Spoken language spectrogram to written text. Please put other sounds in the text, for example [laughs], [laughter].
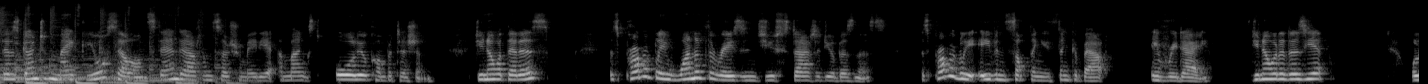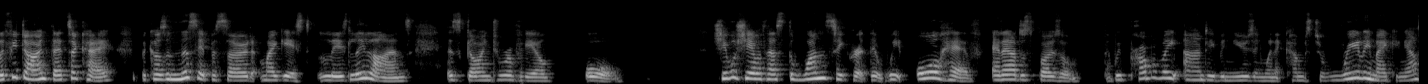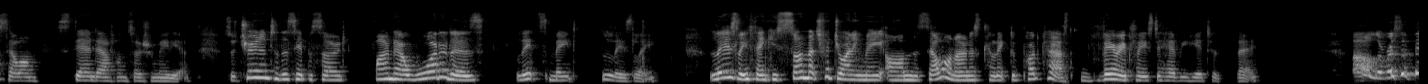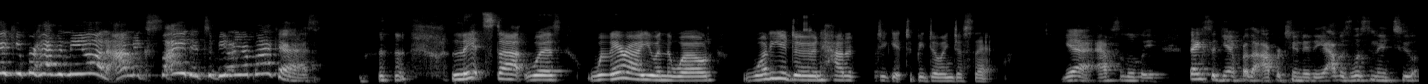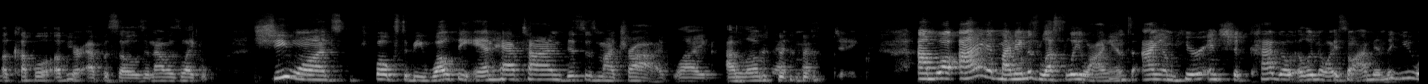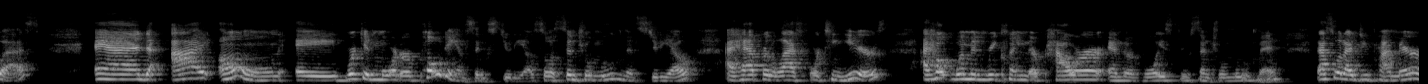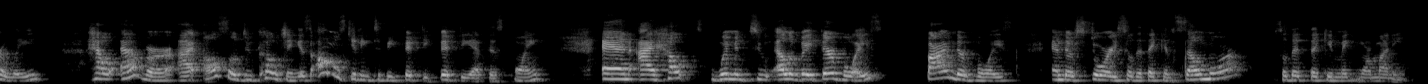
that is going to make your salon stand out on social media amongst all your competition. Do you know what that is? It's probably one of the reasons you started your business. It's probably even something you think about every day. Do you know what it is yet? Well, if you don't, that's okay, because in this episode, my guest, Leslie Lyons, is going to reveal all. She will share with us the one secret that we all have at our disposal that we probably aren't even using when it comes to really making our salon stand out on social media. So tune into this episode, find out what it is. Let's meet Leslie. Leslie, thank you so much for joining me on the Salon Owners Collective podcast. Very pleased to have you here today. Oh, Larissa, thank you for having me on. I'm excited to be on your podcast. [laughs] Let's start with where are you in the world? What do you do, and how did you get to be doing just that? Yeah, absolutely. Thanks again for the opportunity. I was listening to a couple of your episodes and I was like, she wants folks to be wealthy and have time. This is my tribe. Like, I love that [laughs] messaging. Um, well, I am, my name is Leslie Lyons. I am here in Chicago, Illinois. So I'm in the US and I own a brick and mortar pole dancing studio. So a central movement studio I have for the last 14 years. I help women reclaim their power and their voice through central movement. That's what I do primarily. However, I also do coaching. It's almost getting to be 50 50 at this point. And I helped women to elevate their voice, find their voice and their story so that they can sell more, so that they can make more money.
